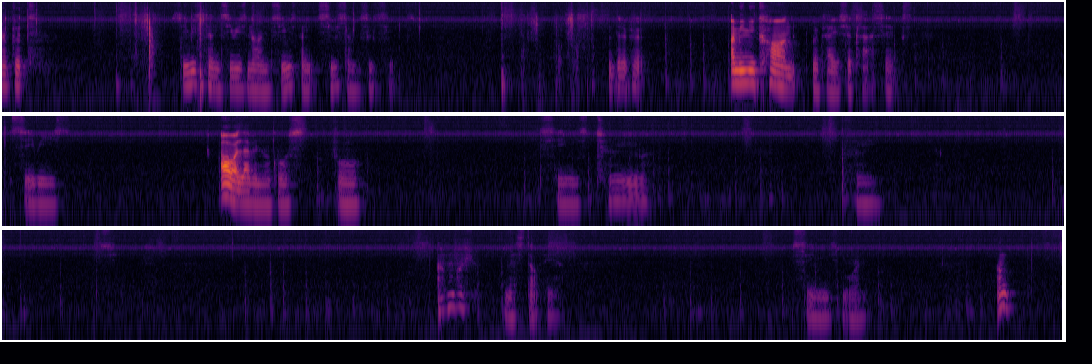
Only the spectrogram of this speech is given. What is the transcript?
I put Series 10, Series 9, Series 8, Series 7, Series 6. And then I put... I mean, you can't replace the classics. Series... Oh, 11, of course. 4. Series 2. am I messed up here? Series 1. I'm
